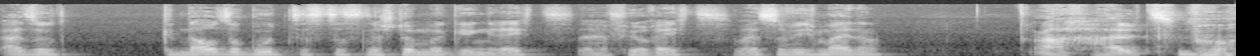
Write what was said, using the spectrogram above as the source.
also genauso gut ist das eine Stimme gegen rechts, äh, für rechts. Weißt du, wie ich meine? Ach, halt's Maul.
